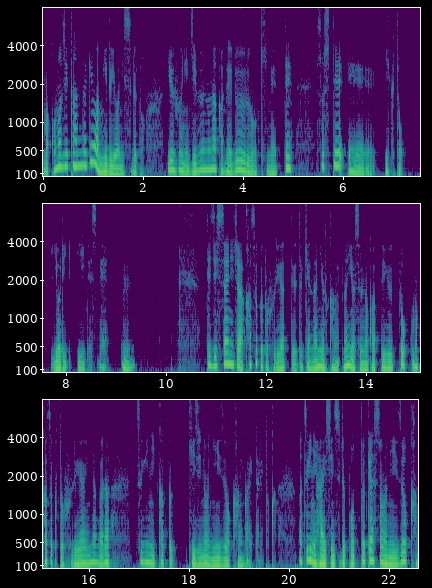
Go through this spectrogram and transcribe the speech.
ま、この時間だけは見るようにするというふうに自分の中でルールを決めて、そして、えー、行くとよりいいですね。うん。で、実際にじゃあ家族と触れ合ってるときは何をかん何をするのかっていうと、まあ、家族と触れ合いながら次に書く記事のニーズを考えたりとか、まあ、次に配信するポッドキャストのニーズを考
